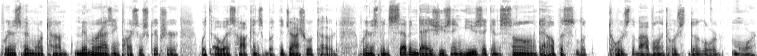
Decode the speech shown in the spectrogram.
we're going to spend more time memorizing parts of scripture with O.S. Hawkins' book, The Joshua Code. We're going to spend seven days using music and song to help us look towards the Bible and towards the Lord more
